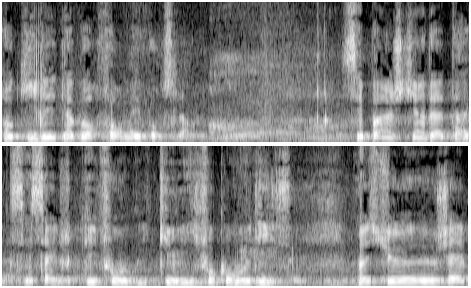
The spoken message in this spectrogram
Donc il est d'abord formé pour cela. Ce n'est pas un chien d'attaque, c'est ça qu'il faut qu'on vous dise. Monsieur Jeb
